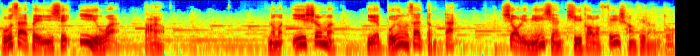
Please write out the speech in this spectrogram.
不再被一些意外打扰。那么医生们。也不用再等待，效率明显提高了非常非常多。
